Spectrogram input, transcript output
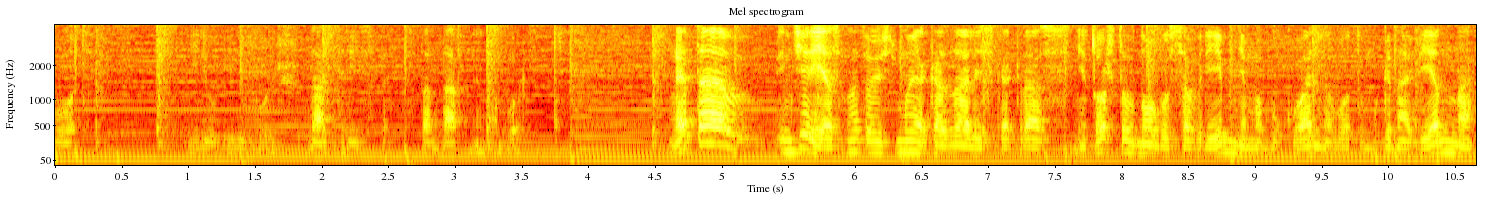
Вот. Или, или больше. Да, 300. Стандартный набор. Это интересно, то есть мы оказались как раз не то что в ногу со временем, а буквально вот мгновенно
